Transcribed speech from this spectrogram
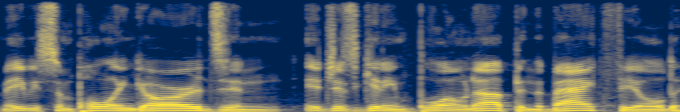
maybe some pulling guards, and it just getting blown up in the backfield.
